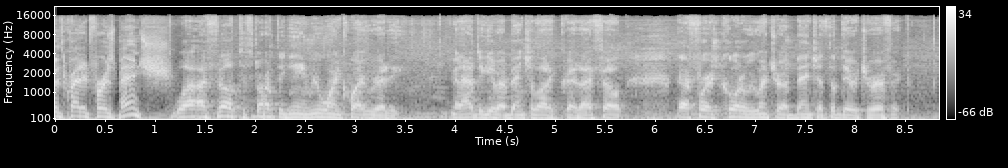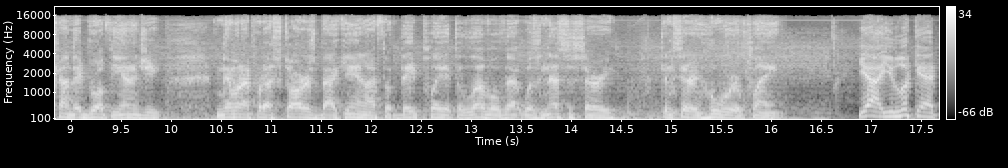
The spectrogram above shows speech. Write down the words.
with credit for his bench. Well, I felt to start the game, we weren't quite ready. And I have to give our bench a lot of credit. I felt that first quarter, we went to our bench, I thought they were terrific. Kind of, they brought the energy. And then when I put our starters back in, I thought they played at the level that was necessary considering who we were playing. Yeah, you look at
